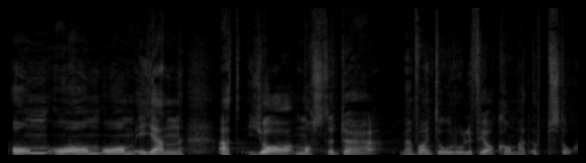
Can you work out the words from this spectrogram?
om och om och om igen att jag måste dö, men var inte orolig för jag kommer att uppstå.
